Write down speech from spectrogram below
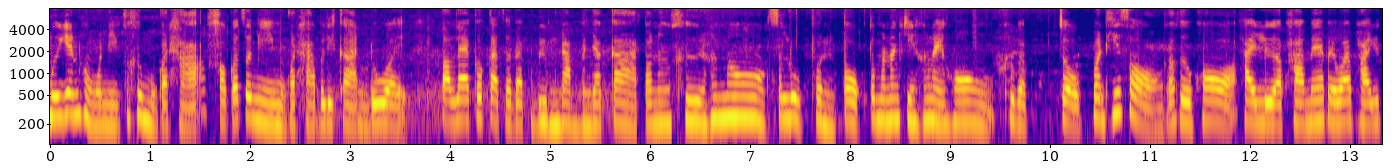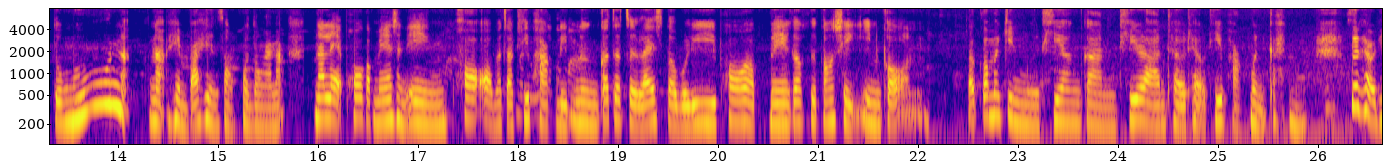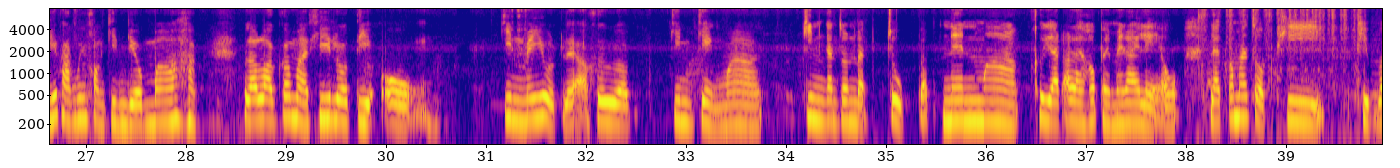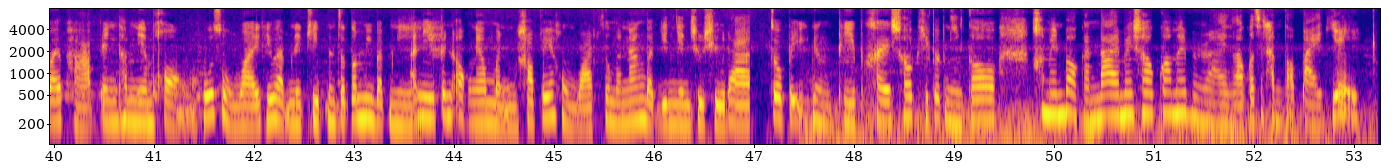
มื้อเย็นของวันนี้ก็คือหมูกระทะเขาก็จะมีหมูกระทะบริการด้วย ตอนแรกก็กะจะแบบดื่มด่ำบรรยากาศตอนกลางคืนข้างนอก สรุปฝนตกต้องมานั่งกินข้างในห้อง คือแบบ จบวันที่สองก็คือพ่อพายเรือพาแม่ไปไหว้พระอยู่ตรงนู้นน่ะเห็นปะเห็นสองคนตรงนั้นอะนั่นแหละพ่อกับแม่ฉันเอง พอออกมาจากที่พักนิดนึงก็จะเจอไร่สตรอเบอรี่พ่อกับแม่ก็คือต้องเช็คอินก่อนแล้วก็มากินมื้อเที่ยงกันที่ร้านแถวแถวที่พักเหมือนกันซึ่งแถวที่พักมีของกินเยอะมาก แล้วเราก็มาที่โรตีโอ่งกินไม่หยุดเลยอะคือแบบกินเก่งมาก กินกันจนแบบจุกแบบแน่นมาก คือยัดอะไรเข้าไปไม่ได้แล้ว แล้วก็มาจบที่ ทิปไหว้พระเป็นธรรมเนียมของผู้สูงวัยที่แบบในทริปมันจะต้องมีแบบนี้ อันนี้เป็นออกแนวเหมือนคาเฟ่ของวัดคือมานั่งแบบเย็นๆชิวๆได้จบไปอีกหนึ่งทริปใครชอบคลิปแบบนี้ก็คอมเมนต์บอกกันได้ไม่ชอบก็ไม่เป็นไร เราก็จะทำต่อไปเย้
